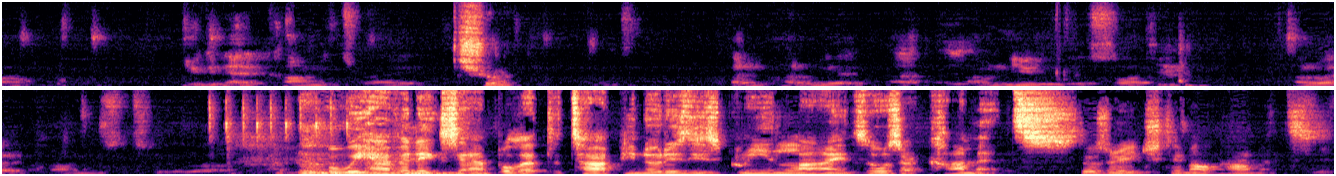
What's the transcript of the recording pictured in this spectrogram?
um, you can add comments, right? Sure. How do, how do we, add- uh, I'm new to this, so how do I add comments to, uh, But we have an example at the top. You notice these green lines. Those are comments. Those are HTML comments.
